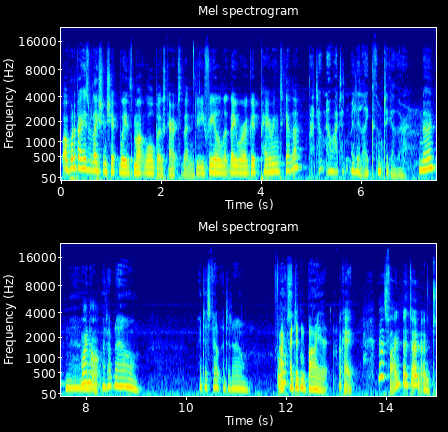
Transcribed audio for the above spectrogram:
Well, what about his relationship with Mark Wahlberg's character then? Do you feel that they were a good pairing together? I don't know. I didn't really like them together. No? No. Why not? I don't know. I just felt I don't know. I, I didn't buy it. Okay, that's fine. I don't, and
